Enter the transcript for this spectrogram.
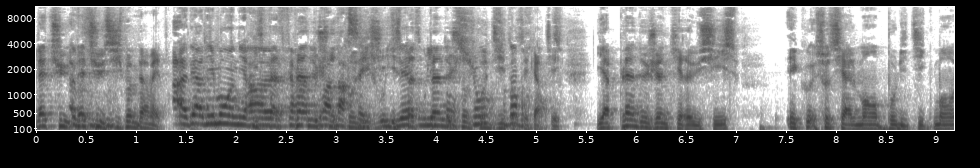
Là-dessus, là-dessus, si je peux me permettre. Un dernier mot, on ira il se passe plein de choses positives. Il se passe plein de choses positives dans ces quartiers. Il y a plein de jeunes qui réussissent, socialement, politiquement,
